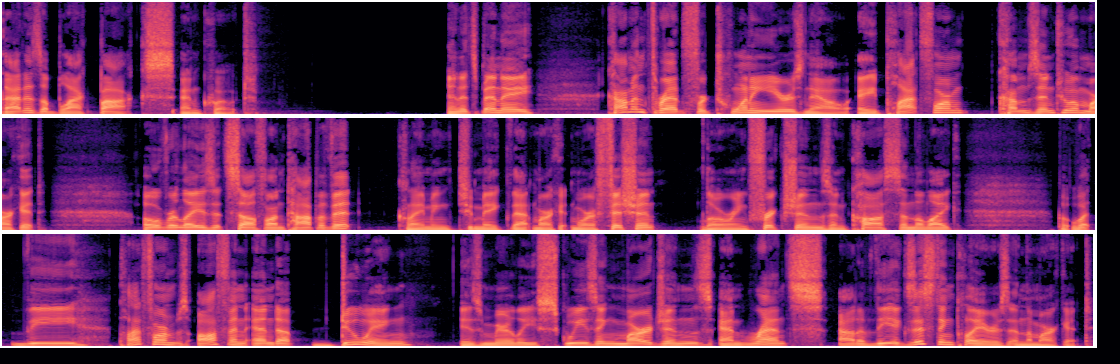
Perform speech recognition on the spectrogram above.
that is a black box, end quote. And it's been a Common thread for 20 years now a platform comes into a market, overlays itself on top of it, claiming to make that market more efficient, lowering frictions and costs and the like. But what the platforms often end up doing is merely squeezing margins and rents out of the existing players in the market.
